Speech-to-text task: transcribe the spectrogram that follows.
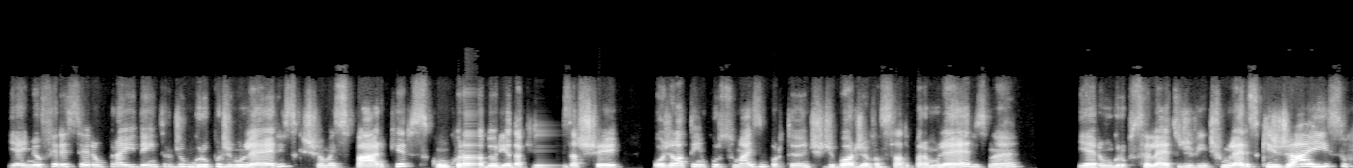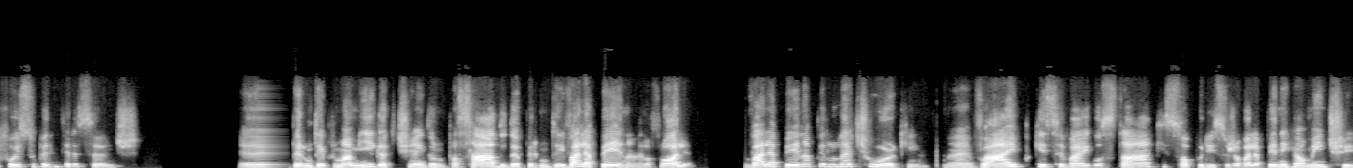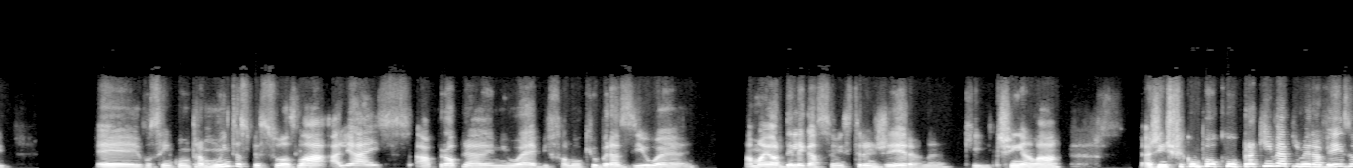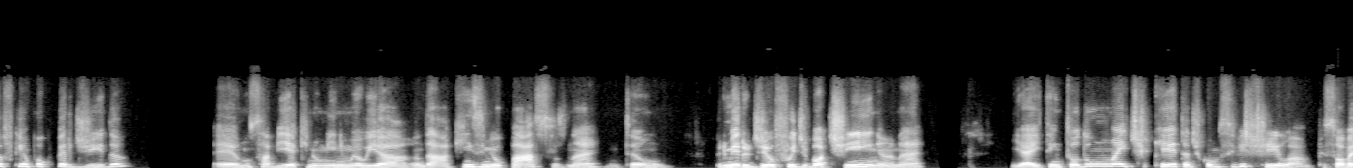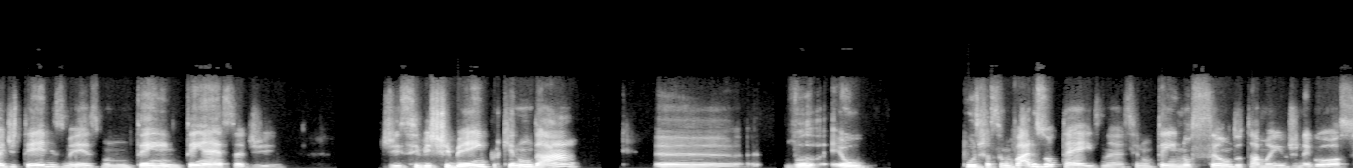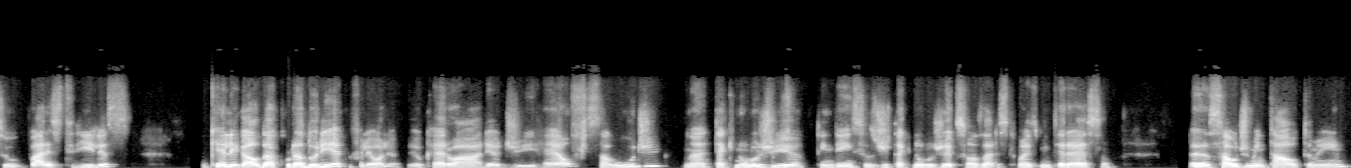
E aí me ofereceram para ir dentro de um grupo de mulheres que chama Sparkers, com curadoria da Cris Achê. Hoje ela tem o curso mais importante de board avançado para mulheres, né? E era um grupo seleto de 20 mulheres, que já isso foi super interessante. É, perguntei para uma amiga que tinha ido ano passado, daí eu perguntei, vale a pena? Ela falou, olha, vale a pena pelo networking, né? Vai porque você vai gostar, que só por isso já vale a pena e realmente é, você encontra muitas pessoas lá. Aliás, a própria MWeb falou que o Brasil é a maior delegação estrangeira né, que tinha lá. A gente fica um pouco. Para quem vai a primeira vez, eu fiquei um pouco perdida. É, eu não sabia que no mínimo eu ia andar 15 mil passos, né? Então, primeiro dia eu fui de botinha, né? E aí tem toda uma etiqueta de como se vestir lá. O pessoal vai de tênis mesmo, não tem, não tem essa de de se vestir bem, porque não dá. Uh, eu, puxa, são vários hotéis, né? Você não tem noção do tamanho de negócio, várias trilhas. O que é legal da curadoria, que eu falei, olha, eu quero a área de health, saúde, né, tecnologia, tendências de tecnologia, que são as áreas que mais me interessam, uh, saúde mental também.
